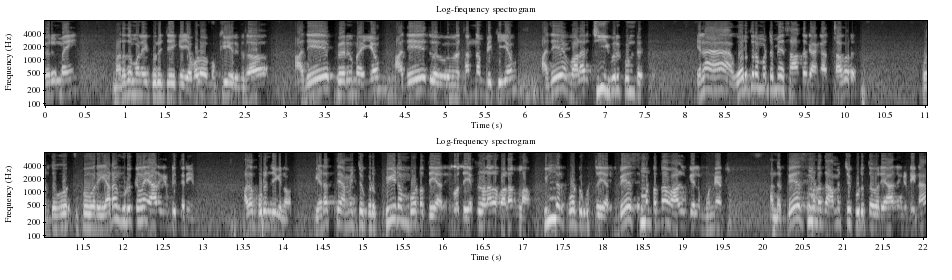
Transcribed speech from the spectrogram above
பெருமை மருதமலை குறிச்சிக்கு எவ்வளவு முக்கியம் இருக்குதோ அதே பெருமையும் அதே தன்னம்பிக்கையும் அதே வளர்ச்சி இவருக்கு உண்டு. ஏன்னா ஒருத்தர் மட்டுமே சார்ந்திருக்காங்க. தவறு. ஒருத்தர் இப்ப இப்போ ஒரு இடம் கொடுக்கலாம் யாருக்கு எப்படி தெரியும்? அதை புரிஞ்சுக்கணும். இடத்தை அமைத்து கொடு பீடம் போட்டது யாரு ஒருத்தர் எப்படி வேணாலும் வளரலாம். பில்லர் போட்டு கொடுத்தது யாரு பேஸ்மெண்ட் தான் வாழ்க்கையில முன்னேற்றம். அந்த பேஸ்மெண்ட்டை அமைச்சு கொடுத்தவர் யாருன்னு கேட்டீங்கன்னா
